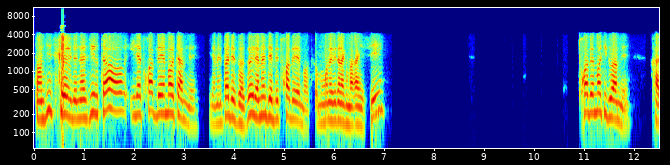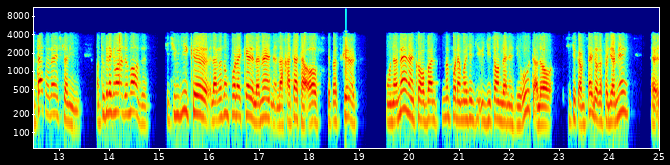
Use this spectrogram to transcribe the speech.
Tandis que le nazir taor, il a trois behemoth amenés. Il n'amène pas des oiseaux, il amène des trois béhémotes, comme on a vu dans la Gemara ici. Trois béhémotes, il doit amener. Khatat, Ola et Shlamim. En tout cas, la Gemara demande, si tu me dis que la raison pour laquelle elle amène la Khatat à Off, c'est parce que on amène un korban, même pour la moitié du, temps de la Néziroute, alors, si c'est comme ça, il aurait fallu amener euh,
